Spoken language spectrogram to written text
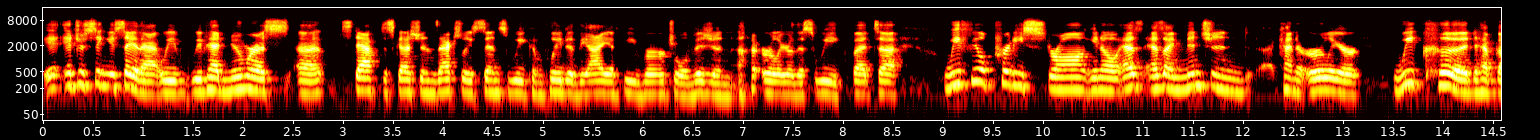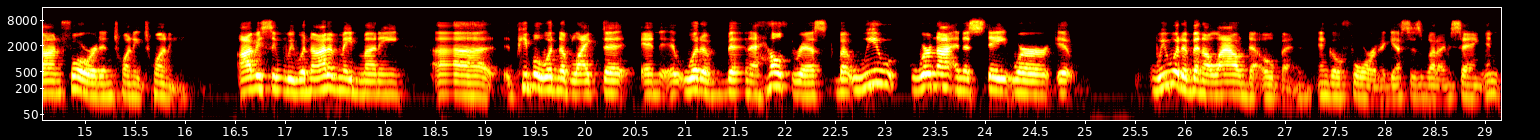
interesting you say that. We've we've had numerous uh, staff discussions actually since we completed the IFE virtual vision earlier this week. But uh, we feel pretty strong. You know, as as I mentioned uh, kind of earlier, we could have gone forward in 2020. Obviously, we would not have made money. Uh, people wouldn't have liked it, and it would have been a health risk. But we we're not in a state where it we would have been allowed to open and go forward. I guess is what I'm saying. And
